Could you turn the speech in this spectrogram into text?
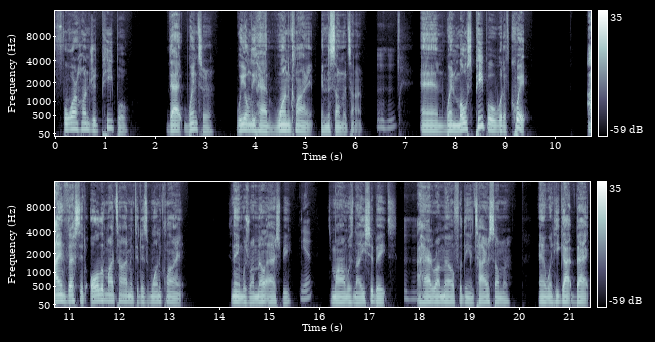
400 people that winter, we only had one client in the summertime. Mm-hmm. And when most people would have quit, I invested all of my time into this one client. His name was Ramel Ashby. Yep. His mom was Naisha Bates. Mm-hmm. I had Ramel for the entire summer. And when he got back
